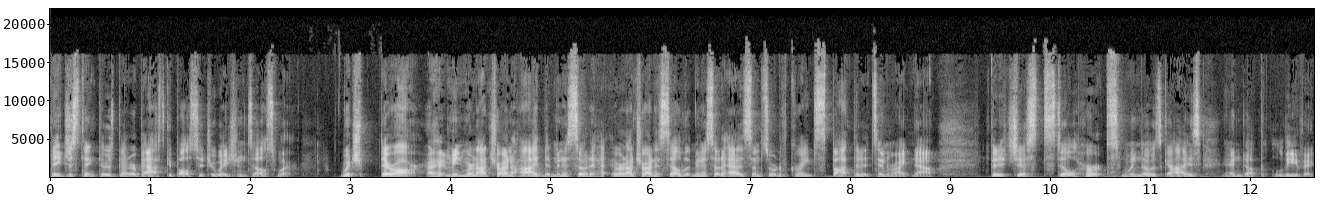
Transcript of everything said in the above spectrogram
they just think there's better basketball situations elsewhere. Which there are. I mean, we're not trying to hide that Minnesota, we're not trying to sell that Minnesota has some sort of great spot that it's in right now. But it just still hurts when those guys end up leaving.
